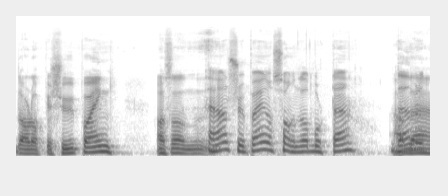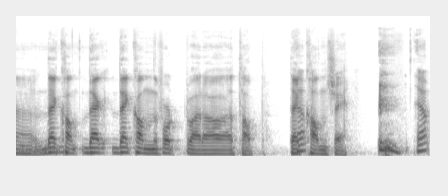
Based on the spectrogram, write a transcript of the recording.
da er du oppe i sju poeng. Altså, Ja, Sju poeng, og Sogndal borte. ja, det, det, kan, det, det kan det fort være et tap. Det Ja. kan skje. ja.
